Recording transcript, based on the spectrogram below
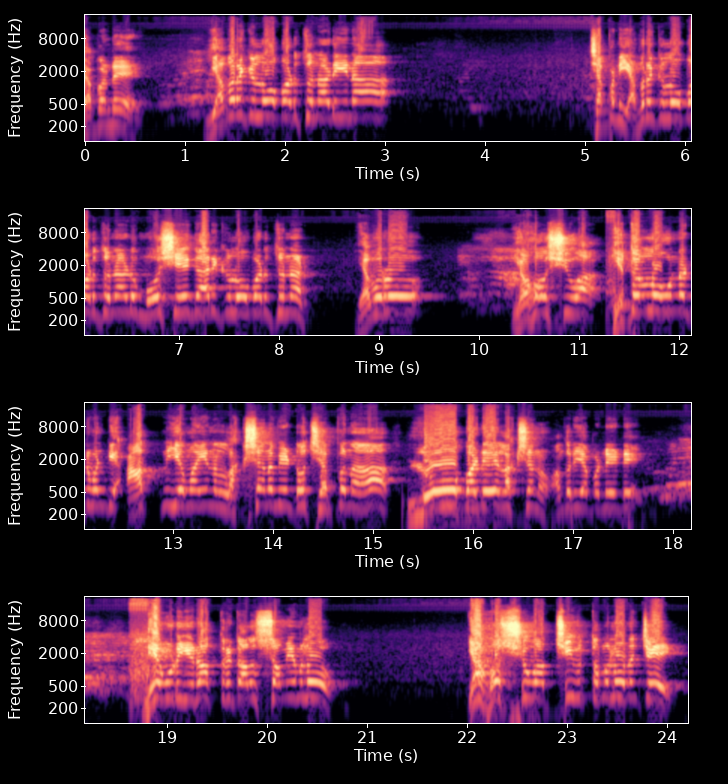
చెప్పండి. ఎవరికి లోబడుతున్నాడు ఈయన? చెప్పండి ఎవరికి లోబడుతున్నాడు? మోషే గారికి లోబడుతున్నాడు. ఎవరు? యహోశివ ఇతరులో ఉన్నటువంటి ఆత్మీయమైన లక్షణం ఏంటో చెప్పన లోబడే లక్షణం. అందరూ చెప్పండి ఏంటి? దేవుడు ఈ రాత్రికాల సమయంలో యహోశివ జీవితంలో నుంచే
